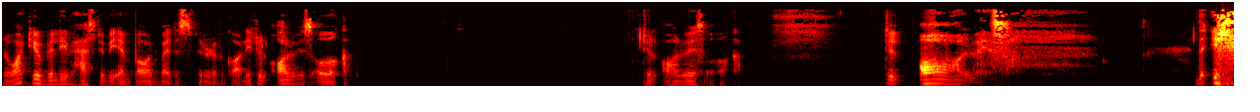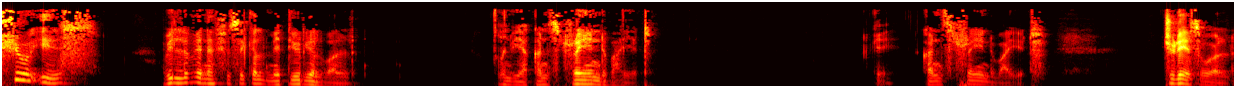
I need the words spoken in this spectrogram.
And what you believe has to be empowered by the Spirit of God. It will always overcome. It will always overcome. It will always. The issue is, we live in a physical material world. And we are constrained by it. Okay? Constrained by it. Today's world,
